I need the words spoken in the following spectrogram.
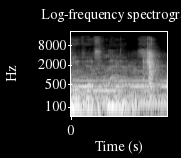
see this lens.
